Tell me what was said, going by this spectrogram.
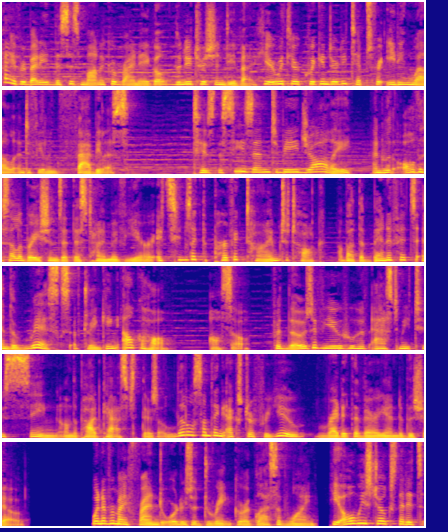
Hi, everybody. This is Monica Reinagel, the Nutrition Diva, here with your quick and dirty tips for eating well and to feeling fabulous. Tis the season to be jolly, and with all the celebrations at this time of year, it seems like the perfect time to talk about the benefits and the risks of drinking alcohol. Also, for those of you who have asked me to sing on the podcast, there's a little something extra for you right at the very end of the show. Whenever my friend orders a drink or a glass of wine, he always jokes that it's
